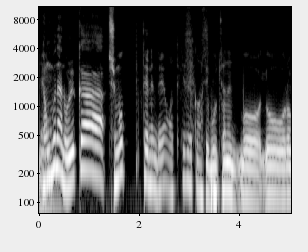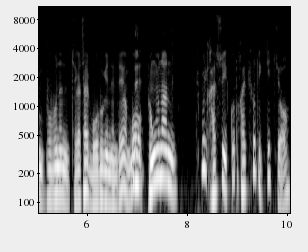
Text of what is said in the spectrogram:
네. 병문안 올까 주목되는데요. 어떻게 될 것 같습니까? 뭐 저는 뭐 요런 부분은 제가 잘 모르겠는데요. 뭐 네. 병문안 충분히 갈 수 있고 또 갈 필요도 있겠죠.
